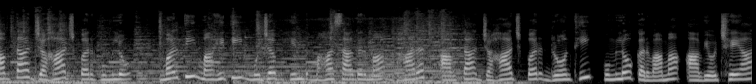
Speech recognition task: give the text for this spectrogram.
આવતા જહાજ પર હુમલો, મળતી માહિતી મુજબ હિન્દ મહાસાગરમાં ભારત આવતા જહાજ પર ડ્રોનથી હુમલો કરવામાં આવ્યો છે. આ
